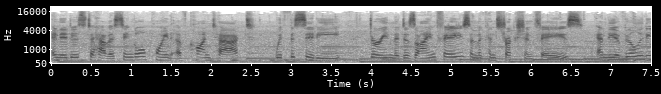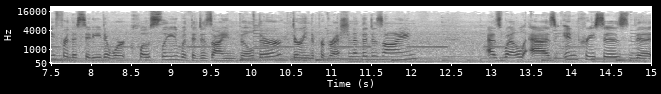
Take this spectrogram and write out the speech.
And it is to have a single point of contact with the city during the design phase and the construction phase, and the ability for the city to work closely with the design builder during the progression of the design, as well as increases the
